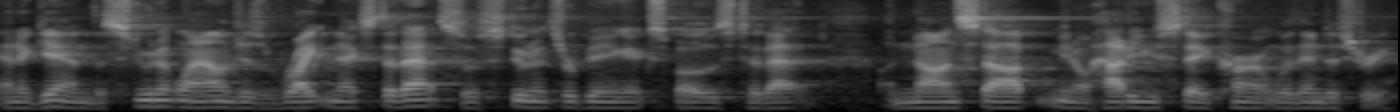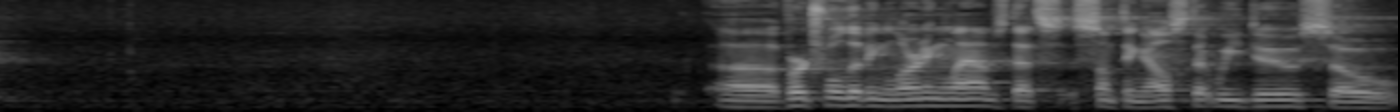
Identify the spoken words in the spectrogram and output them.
And again, the student lounge is right next to that, so students are being exposed to that nonstop, you know, how do you stay current with industry? Uh, virtual living learning labs, that's something else that we do. So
